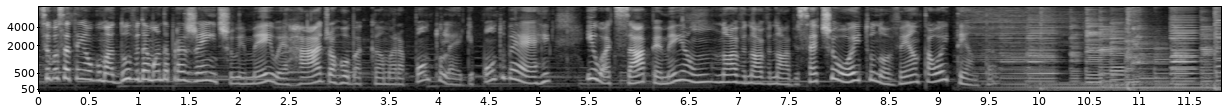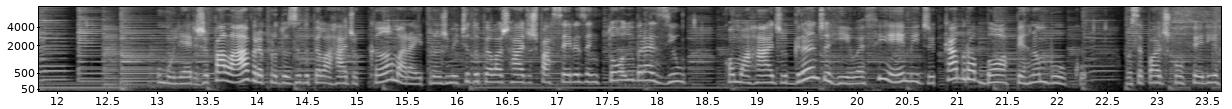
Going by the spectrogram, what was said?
Se você tem alguma dúvida, manda para gente. O e-mail é radio@câmara.leg.br e o WhatsApp é 61 99978 9080. Mulheres de Palavra é produzido pela Rádio Câmara e transmitido pelas rádios parceiras em todo o Brasil, como a Rádio Grande Rio FM de Cabrobó, Pernambuco. Você pode conferir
